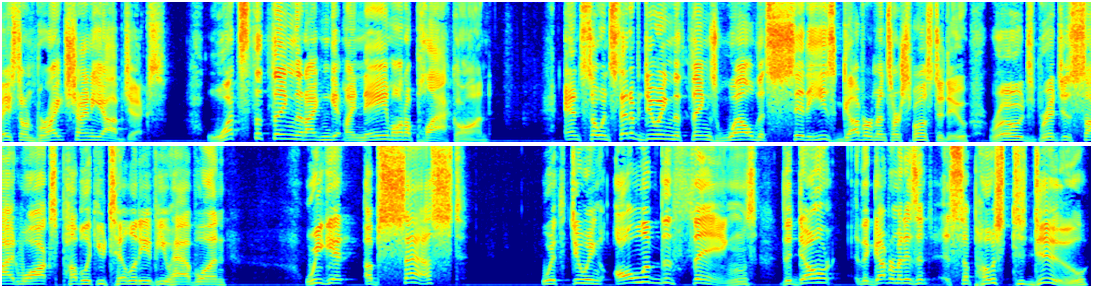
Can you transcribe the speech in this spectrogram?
based on bright, shiny objects. What's the thing that I can get my name on a plaque on? And so instead of doing the things well that cities, governments are supposed to do, roads, bridges, sidewalks, public utility if you have one, we get obsessed with doing all of the things that don't the government isn't supposed to do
